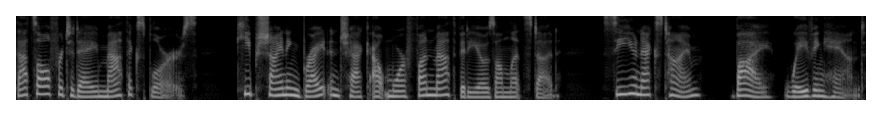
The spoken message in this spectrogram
That's all for today, Math Explorers. Keep shining bright and check out more fun math videos on Letstud. See you next time. Bye, waving hand.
